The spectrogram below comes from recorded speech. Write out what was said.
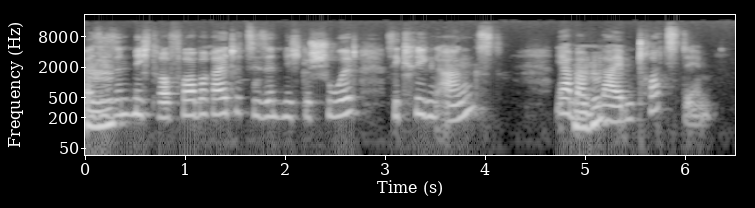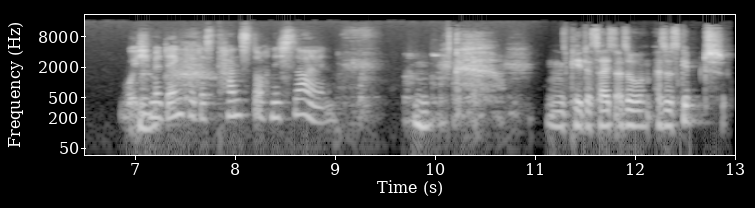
Weil mhm. sie sind nicht darauf vorbereitet, sie sind nicht geschult, sie kriegen Angst. Ja, aber mhm. bleiben trotzdem wo ich mhm. mir denke, das kann es doch nicht sein. Okay, das heißt also, also es gibt,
